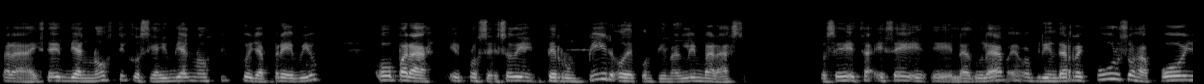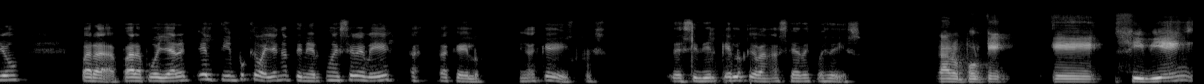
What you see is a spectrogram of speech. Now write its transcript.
para ese diagnóstico, si hay un diagnóstico ya previo, o para el proceso de interrumpir o de continuar el embarazo. Entonces, esta, ese, eh, la dula eh, brinda recursos, apoyo para, para apoyar el, tiempo que vayan a tener con ese bebé hasta que lo tengan que pues, decidir qué es lo que van a hacer después de eso. Claro, porque eh, si bien,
